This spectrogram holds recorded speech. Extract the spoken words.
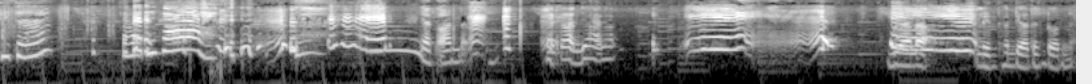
ที่จ้าสวัสดีค่ะ อยากอ้อนแล้วอยากอ้อนย่าแล้วเบื่อละเล่นคนเดียวตั้งโดนน่ะ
